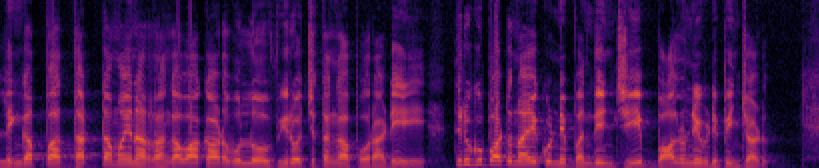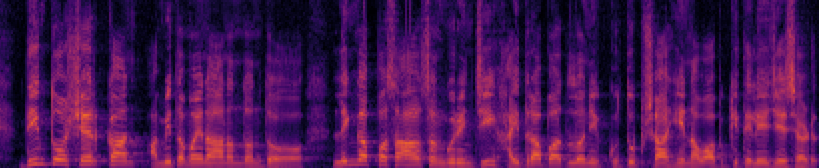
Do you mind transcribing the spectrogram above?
లింగప్ప దట్టమైన రంగవాక అడవుల్లో వీరోచితంగా పోరాడి తిరుగుబాటు నాయకుణ్ణి బంధించి బాలుణ్ణి విడిపించాడు. దీంతో షేర్ఖాన్ అమితమైన ఆనందంతో లింగప్ప సాహసం గురించి హైదరాబాద్లోని కుతుబ్ షాహీ నవాబుకి తెలియజేశాడు.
